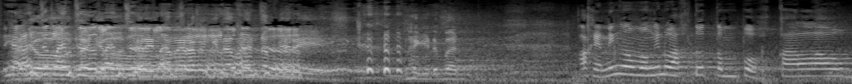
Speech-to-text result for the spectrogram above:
Ya lanjut lanjut lagi, lanjut. Biarin lanjut, kamera kita berantem lanjut. biarin. Lagi debat. Oke, ini ngomongin waktu tempuh. Kalau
